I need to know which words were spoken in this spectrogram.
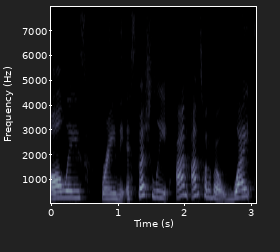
always framing, especially I'm I'm talking about white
